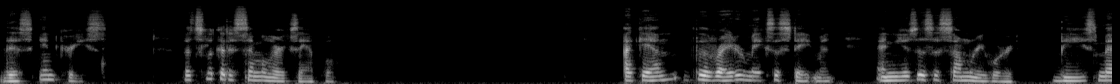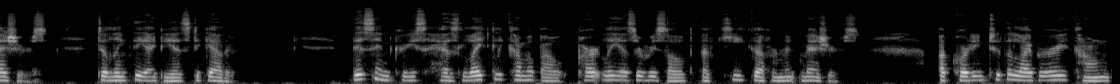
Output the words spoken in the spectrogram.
This increase. Let's look at a similar example. Again, the writer makes a statement and uses a summary word, these measures, to link the ideas together. This increase has likely come about partly as a result of key government measures. According to the Library of Con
